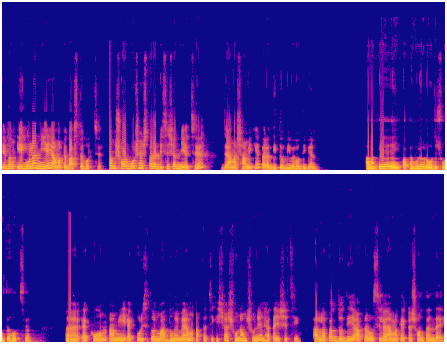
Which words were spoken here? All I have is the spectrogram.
এবং এগুলা নিয়েই আমাকে বাঁচতে হচ্ছে। এবং সর্বশেষ তারা ডিসিশন নিয়েছে যে আমার স্বামীকে তারা দ্বিতীয় বিবাহ দিবেন। আমাকে এই কথাগুলো রোজই শুনতে হচ্ছে। এখন আমি এক পরিচিতর মাধ্যমে ম্যাম আপনার চিকিৎসার সুনাম শুনে ঢাকায় এসেছি। আল্লাহ পাক যদি আপনার ওসিলায় আমাকে একটা সন্তান দেয়।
